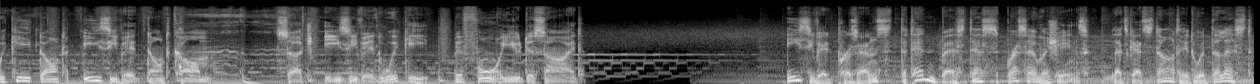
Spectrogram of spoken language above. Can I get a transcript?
wiki.ezvid.com. Search Ezvid Wiki before you decide. Ezvid presents the 10 best espresso machines. Let's get started with the list.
